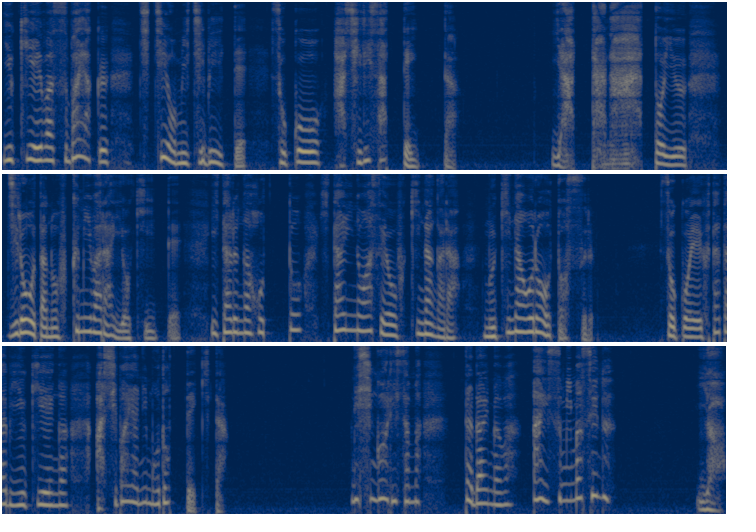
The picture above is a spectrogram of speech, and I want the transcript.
幸恵は素早く父を導いてそこを走り去っていった「やったな」という次郎太の含み笑いを聞いて至がほっと額の汗を拭きながら向き直ろうとする。そこへ再び幸恵が足早に戻ってきた「西郡様ただいまは相すみませぬ。いや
